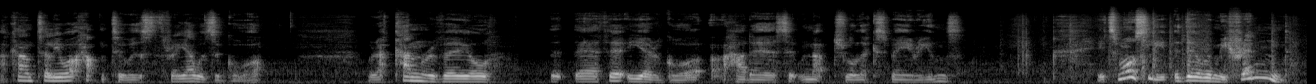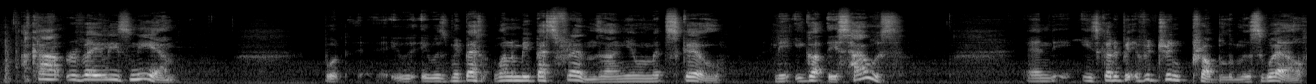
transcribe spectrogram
I can't tell you what happened to us three hours ago but I can reveal that uh, 30 years ago I had a supernatural experience. It's mostly to do with my friend. I can't reveal his name but he, was my best one of my best friends I knew him at school. And he, he got this house. And he's got a bit of a drink problem as well.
